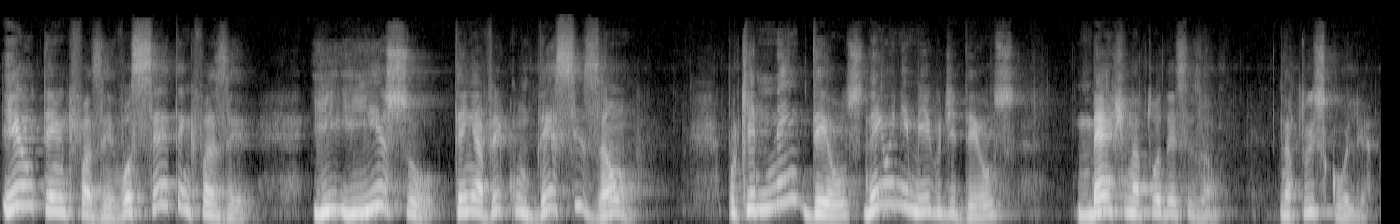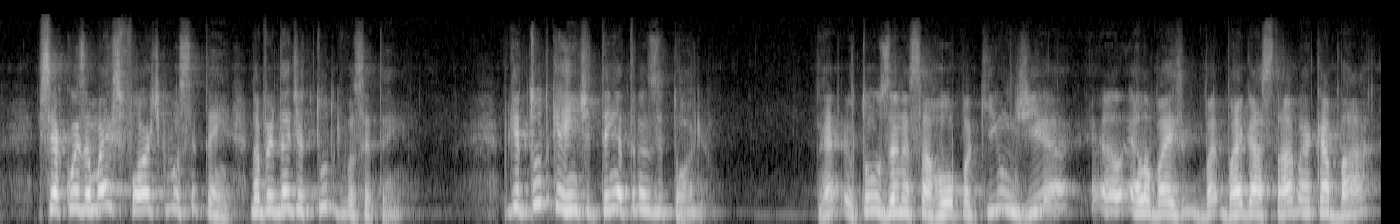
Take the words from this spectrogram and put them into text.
Eu tenho que fazer, você tem que fazer. E, e isso tem a ver com decisão. Porque nem Deus, nem o inimigo de Deus, mexe na tua decisão, na tua escolha. Isso é a coisa mais forte que você tem. Na verdade, é tudo que você tem. Porque tudo que a gente tem é transitório. Né? Eu estou usando essa roupa aqui, um dia ela vai, vai, vai gastar, vai acabar.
